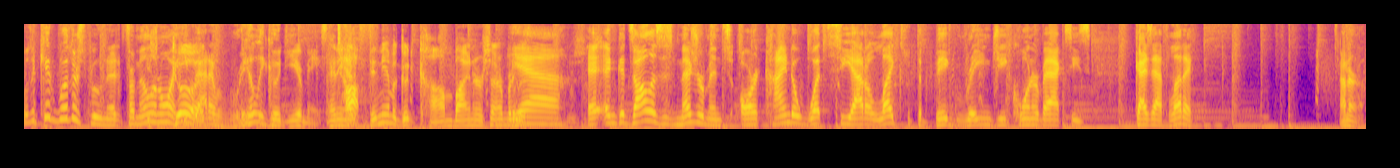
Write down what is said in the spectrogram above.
Well, the kid Witherspoon from Illinois, good. he had a really good year, Mace. And he Tough. Had, didn't he have a good combine or something? Yeah. Was, and, and Gonzalez's measurements are kind of what Seattle likes with the big, rangy cornerbacks. He's guy's athletic. I don't know.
